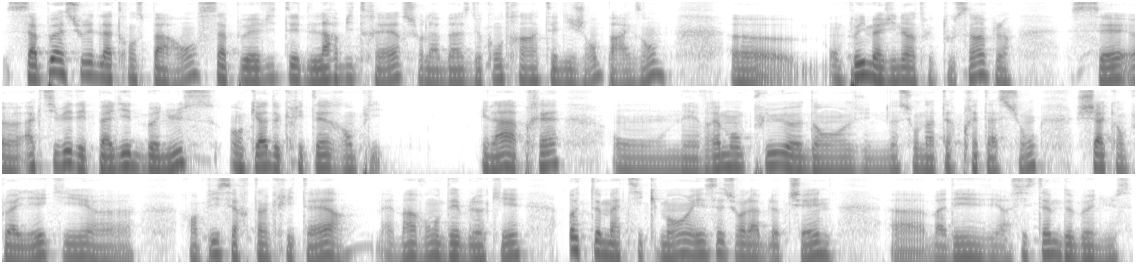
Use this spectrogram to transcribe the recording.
Ça peut assurer de la transparence, ça peut éviter de l'arbitraire sur la base de contrats intelligents, par exemple. Euh, on peut imaginer un truc tout simple, c'est euh, activer des paliers de bonus en cas de critères remplis. Et là, après, On n'est vraiment plus euh, dans une notion d'interprétation. Chaque employé qui remplit certains critères eh ben, vont débloquer automatiquement, et c'est sur la blockchain, bah, des, un système de bonus.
